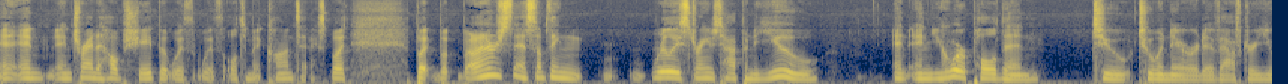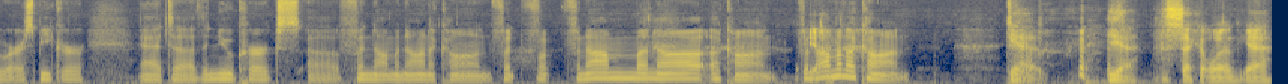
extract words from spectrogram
and, and, and trying to help shape it with, with ultimate context. But, but, but, but I understand something really strange happened to you and, and you were pulled in to, to a narrative after you were a speaker at uh, the Newkirk's uh, Phenomenacon. Ph- Phenomenacon. Yeah. yeah. The second one. Yeah.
